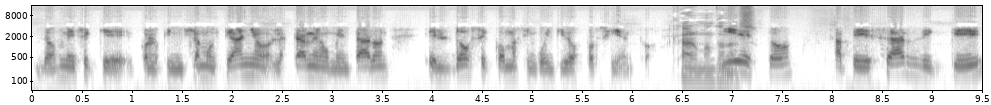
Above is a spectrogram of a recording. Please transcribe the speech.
dos meses que con los que iniciamos este año, las carnes aumentaron el 12,52%. Claro, y esto a pesar de que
